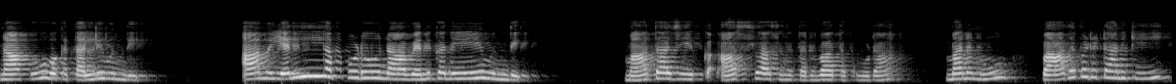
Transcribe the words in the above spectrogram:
నాకు ఒక తల్లి ఉంది. ఆమె ఎల్లప్పుడూ నా వెనుకనే ఉంది. మాతాజీ యొక్క ఆశ్వాసన తర్వాత కూడా మనము బాధపడటానికి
